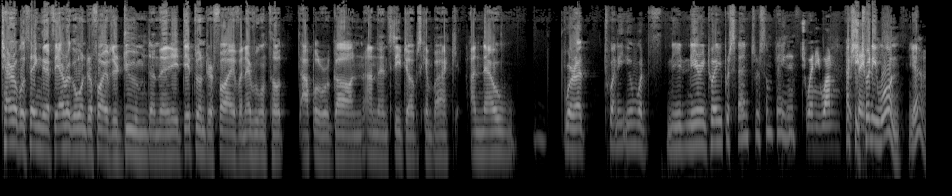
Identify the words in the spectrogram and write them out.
terrible thing that if they ever go under five, they're doomed. And then it dipped under five, and everyone thought Apple were gone. And then Steve Jobs came back, and now we're at twenty. What near, nearing twenty percent or something? 21%. Actually, twenty-one. Yeah.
